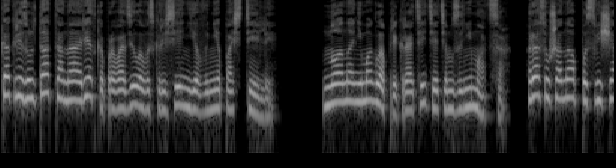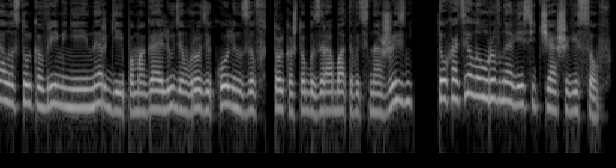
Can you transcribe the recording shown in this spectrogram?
Как результат, она редко проводила воскресенье вне постели. Но она не могла прекратить этим заниматься. Раз уж она посвящала столько времени и энергии, помогая людям вроде Коллинзов, только чтобы зарабатывать на жизнь, то хотела уравновесить чаши весов.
